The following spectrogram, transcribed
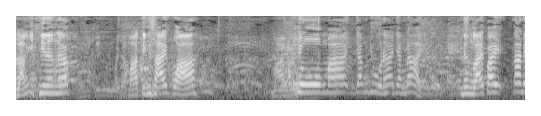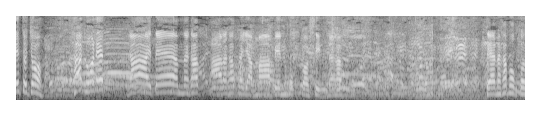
หลังอีกทีหนึ่งนะครับ มาติงซ้ายขวาโยงมายังอยู่นะฮะยังได้หนึ่งไหลไปหน้าเน็ตจ่อๆทัดหัวเน็ต ได้แต้มนะครับเอาละครับขยับมาเป็น 6 ต่อ 10 นะครับ แต้มนะครับ 6 ต่อ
